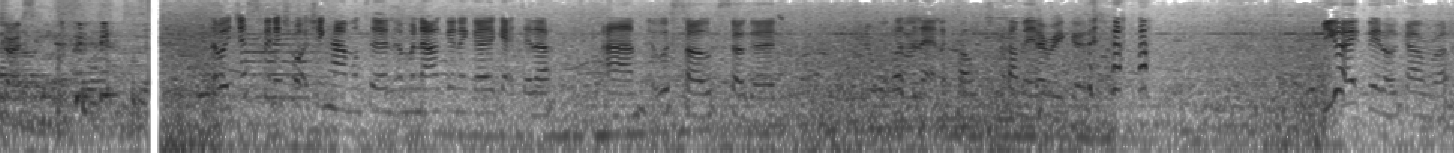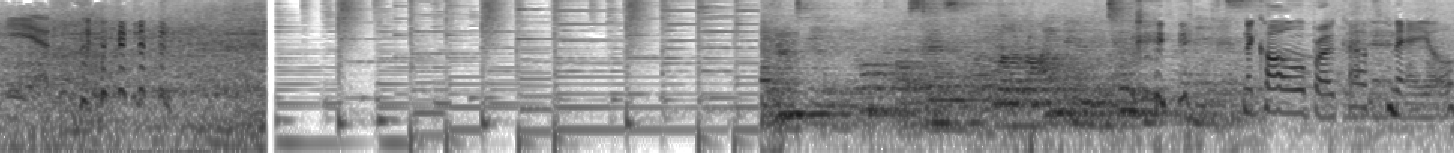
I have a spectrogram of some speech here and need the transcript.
gross. so we just finished watching Hamilton and we're now gonna go get dinner. Um, it was so, so good. Wasn't it, Nicole? Come in. Very good. you hate being on camera. yes. Nicole broke her nail.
